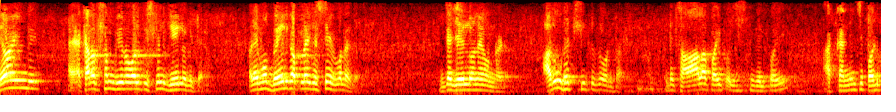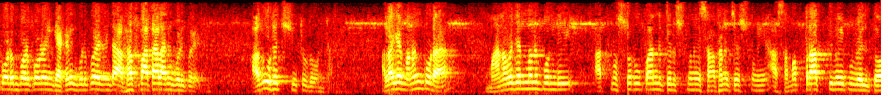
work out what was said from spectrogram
ఏమైంది? కరప్షన్ బ్యూరో వాళ్ళు తీసుకెళ్ళి జైల్లో పెట్టారు. వాడేమో బెయిల్కి అప్లై చేస్తే ఇవ్వలేదు. ఇంకా జైల్లోనే ఉన్నాడు. అరూఢక్షితుడు ఉంటారు అంటే చాలా పై పొజిషన్కి వెళ్ళిపోయి అక్కడి నుంచి పడిపోవడం పడిపోవడం ఇంకెక్కడికి పడిపోయాడంటే అధపాతాలని పడిపోయాడు. అరూఢచ్యుతుడు అంటారు. అలాగే మనం కూడా మానవ జన్మను పొంది ఆత్మస్వరూపాన్ని తెలుసుకుని సాధన చేసుకుని ఆ సమప్రాప్తి వైపు వెళ్తూ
